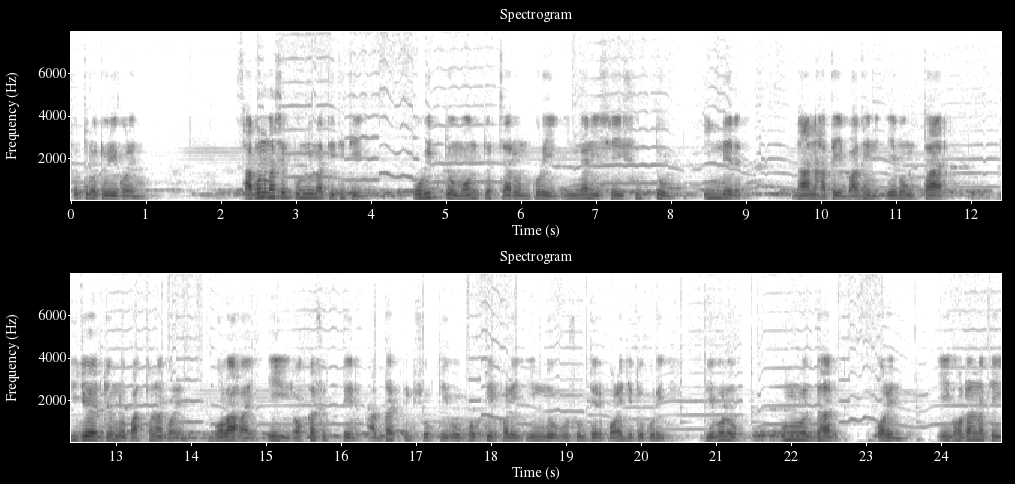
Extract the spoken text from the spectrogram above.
সূত্র তৈরি করেন। শ্রাবণ মাসের পূর্ণিমা তিথিতে পবিত্র মন্ত্রোচ্চারণ করে ইন্দ্রাণী সেই সূত্র ইন্দ্রের ডান হাতে বাঁধেন এবং তার বিজয়ের জন্য প্রার্থনা করেন। বলা হয়, এই রক্ষাসূত্রের আধ্যাত্মিক শক্তি ও ভক্তির ফলে ইন্দ্র অসুরদের পরাজিত করে দেবলোক পুনরুদ্ধার করেন। এই ঘটনাকেই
